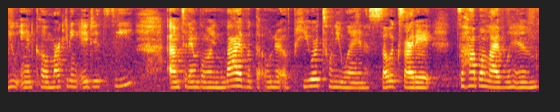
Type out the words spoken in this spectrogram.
U and Ko Marketing Agency. Um, today I'm going live with the owner of Pure 21. So excited to hop on live with him.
